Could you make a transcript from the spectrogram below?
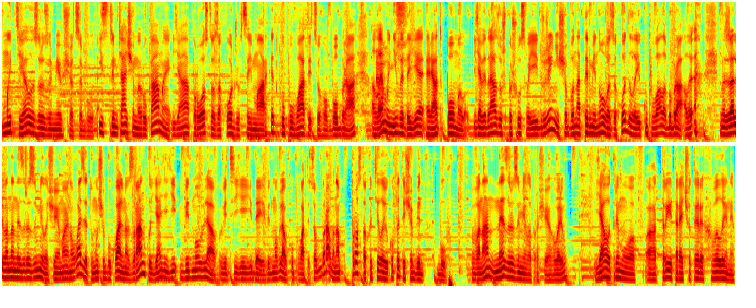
миттєво зрозумів, що це буде. І з тремтячими руками я просто заходжу в цей маркет купувати цього бобра, але мені видає ряд помилок. Я відразу ж пишу своїй дружині, щоб вона терміново заходила і купувала бобра. Але на жаль, вона не зрозуміла, що я маю на увазі, тому що буквально зранку я її відмовляв від цієї ідеї, відмовляв купувати цього бобра. Вона просто хотіла його купити, щоб він був. Вона не зрозуміла, про що я говорю. Я отримував а, 3-4 хвилини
